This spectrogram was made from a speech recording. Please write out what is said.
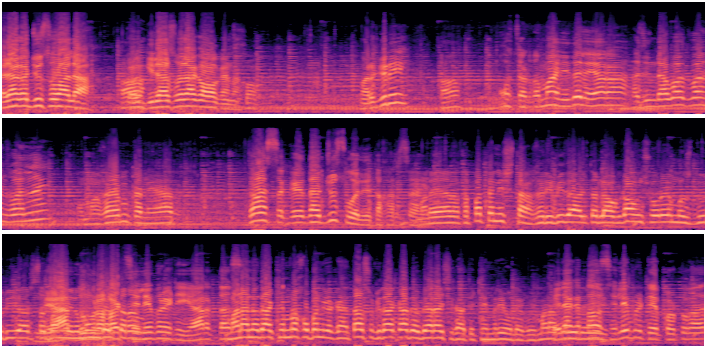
راګه جوس والا او ګلاس والا کا وکنه مرګري ها او چرته ما لیدل یاره زنده‌باد باندې ول نه او مغه هم کنه یار دا څنګه دا جوس ولې ته خرڅه مړ یار ته پته نشته غریبي د الټ لاک ډاون شورې مزدوري یار سبا مینیمم تر یار سلیبریټي یار تاسو مړ نه دا کیمره خو بند کړه تاسو ګدا کا د بیره شي راته کیمرې ولګوي مړ بلګه تاسو سلیبریټي پروتو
